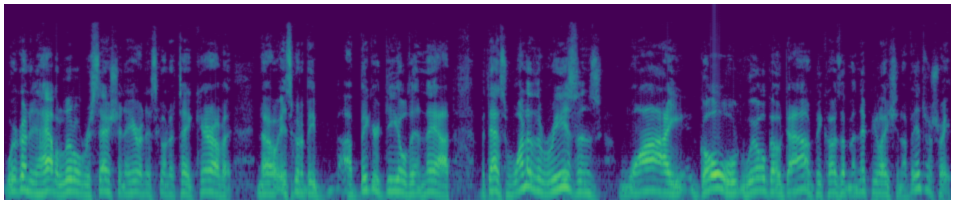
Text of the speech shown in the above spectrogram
we're going to have a little recession here and it's going to take care of it. No, it's going to be a bigger deal than that. But that's one of the reasons why gold will go down because of manipulation of interest rate.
